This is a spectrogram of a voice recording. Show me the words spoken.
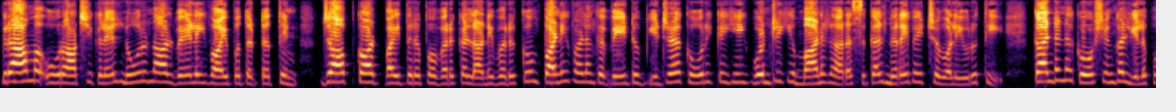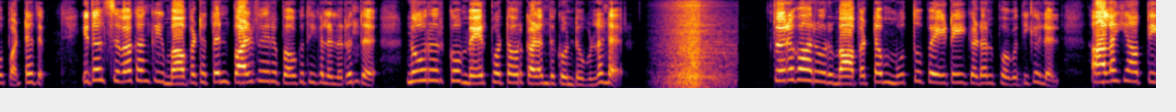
கிராம ஊராட்சிகளில் நூறு நாள் வேலை வாய்ப்பு திட்டத்தின் ஜாப் கார்டு வைத்திருப்பவர்கள் அனைவருக்கும் பணி வழங்க வேண்டும் என்ற கோரிக்கையை ஒன்றிய மாநில அரசுகள் நிறைவேற்ற வலியுறுத்தி கண்டன கோஷங்கள் எழுப்பப்பட்டது. இதில் சிவகங்கை மாவட்டத்தின் பல்வேறு பகுதிகளிலிருந்து நூறுக்கும் மேற்பட்டோர் கலந்து கொண்டுள்ளனர் திருவாரூர் மாவட்டம் முத்துப்பேட்டை கடல் பகுதிகளில் அலையாத்தி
